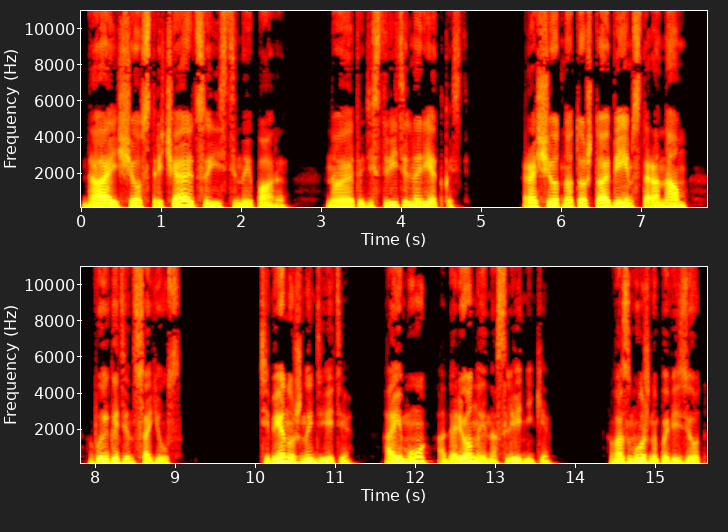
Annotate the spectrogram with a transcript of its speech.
Да, еще встречаются истинные пары, но это действительно редкость. Расчет на то, что обеим сторонам выгоден союз. Тебе нужны дети, а ему одаренные наследники. Возможно, повезет,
